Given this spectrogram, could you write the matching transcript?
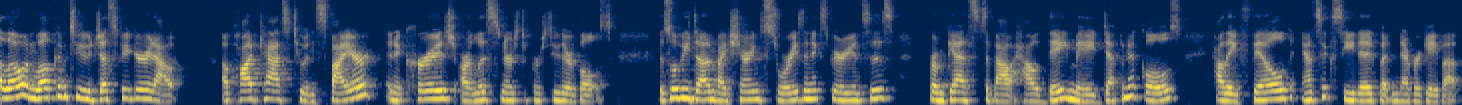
Hello, and welcome to Just Figure It Out, a podcast to inspire and encourage our listeners to pursue their goals. This will be done by sharing stories and experiences from guests about how they made definite goals, how they failed and succeeded, but never gave up.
